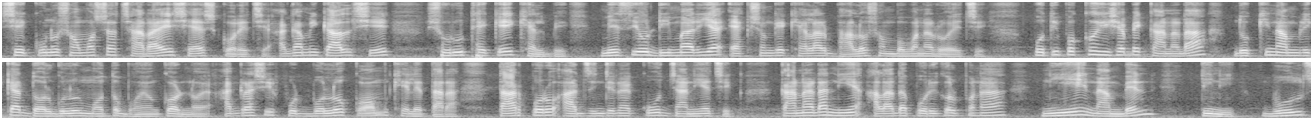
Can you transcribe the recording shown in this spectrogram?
সে কোনো সমস্যা ছাড়াই শেষ করেছে। আগামীকাল সে শুরু থেকেই খেলবে। মেসি ও ডিমারিয়া একসঙ্গে খেলার ভালো সম্ভাবনা রয়েছে। প্রতিপক্ষ হিসেবে কানাডা দক্ষিণ আমেরিকার দলগুলোর মতো ভয়ঙ্কর নয়। আগ্রাসী ফুটবলও কম খেলে তারা। তারপরও আর্জেন্টিনার কোচ জানিয়েছে, কানাডা নিয়ে আলাদা পরিকল্পনা নিয়ে নামবেন তিনি। বুলস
